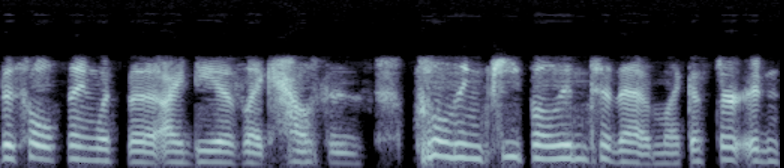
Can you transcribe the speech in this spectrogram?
this whole thing with the idea of like houses pulling people into them, like a certain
